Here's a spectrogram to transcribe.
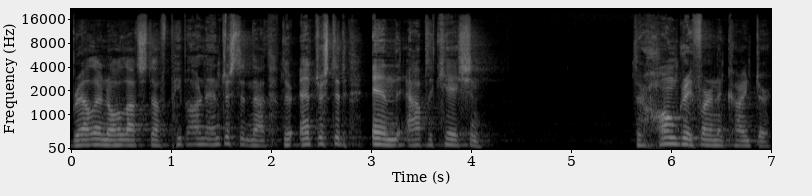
Brella, and all that stuff, people aren't interested in that. They're interested in the application. They're hungry for an encounter.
